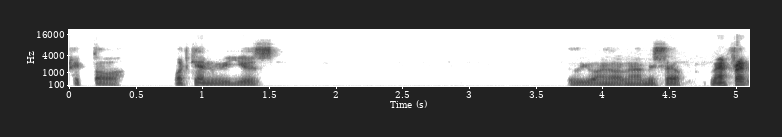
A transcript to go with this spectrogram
crypto what can we use? Do you want to go mr manfred?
